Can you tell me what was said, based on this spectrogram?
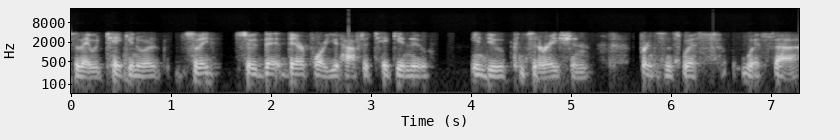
so they would take into a, so they so th- therefore, you'd have to take into into consideration, for instance, with with uh,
